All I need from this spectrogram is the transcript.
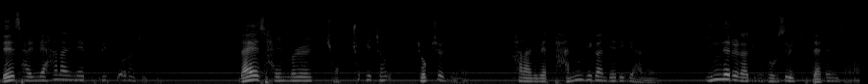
내 삶에 하나님의 불이 떨어지고 나의 삶을 촉촉히 정- 적셔주는 하나님의 단비가 내리게 하는 인내를 가지고 그것을 기다리는 사람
